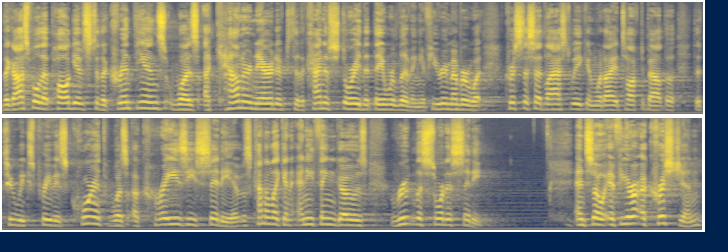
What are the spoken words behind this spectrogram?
The gospel that Paul gives to the Corinthians was a counter narrative to the kind of story that they were living. If you remember what Krista said last week and what I had talked about the, the two weeks previous, Corinth was a crazy city. It was kind of like an anything goes, rootless sort of city. And so, if you're a Christian,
